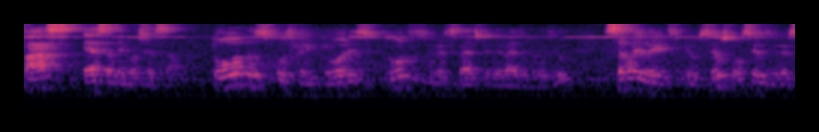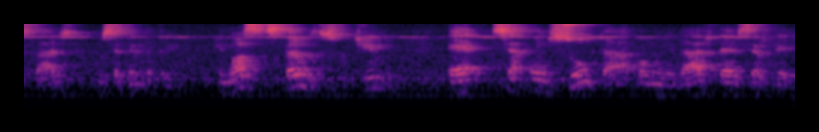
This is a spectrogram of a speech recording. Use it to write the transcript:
faz essa negociação. Todos os reitores, todas as universidades federais do Brasil são eleitos pelos seus conselhos universitários no 70-30. O que nós estamos discutindo é se a consulta à comunidade deve ser feita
